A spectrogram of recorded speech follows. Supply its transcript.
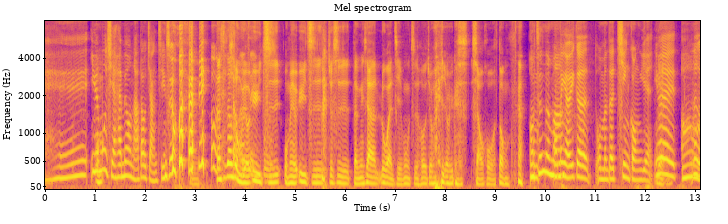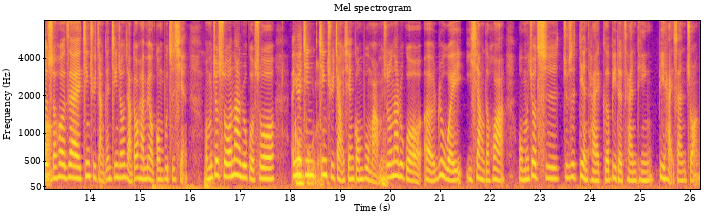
哎，因为目前还没有拿到奖金，所以我还没有。但是但是我们有预知，我们有预知，就是等一下录完节目之后，就会有一个小活动。哦，真的吗？我们有一个我们的庆功宴，因为那个时候在金曲奖跟金钟奖都还没有公布之前，我们就说，那如果说。因为金金曲奖先公布嘛，我们就说那如果呃入围一项的话，我们就吃就是电台隔壁的餐厅碧海山庄，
